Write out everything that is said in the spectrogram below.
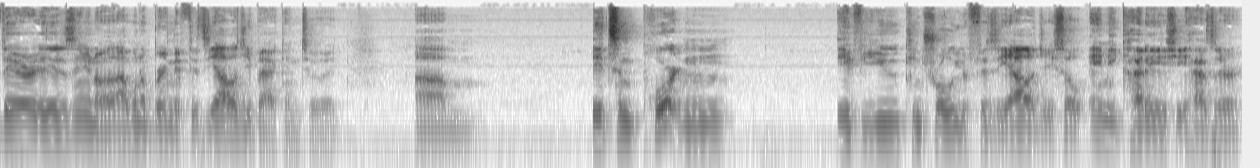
there is you know i want to bring the physiology back into it um, it's important if you control your physiology. So Amy Cuddy, she has her.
